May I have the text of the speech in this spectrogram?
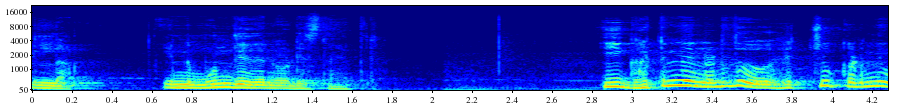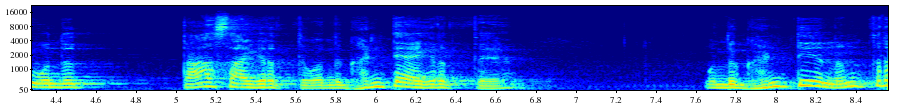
ಇಲ್ಲ. ಇನ್ನು ಮುಂದಿದೆ ನೋಡಿ ಸ್ನೇಹಿತರೆ. ಈ ಘಟನೆ ನಡೆದು ಹೆಚ್ಚು ಕಡಿಮೆ ಒಂದು ತಾಸು ಆಗಿರುತ್ತೆ, ಒಂದು ಗಂಟೆ ಆಗಿರುತ್ತೆ. ಒಂದು ಗಂಟೆಯ ನಂತರ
